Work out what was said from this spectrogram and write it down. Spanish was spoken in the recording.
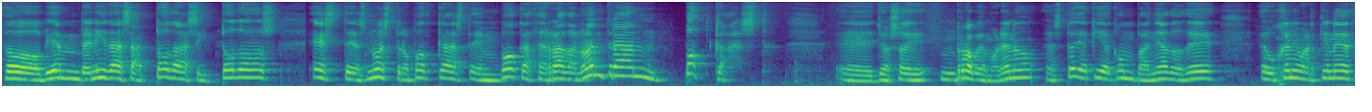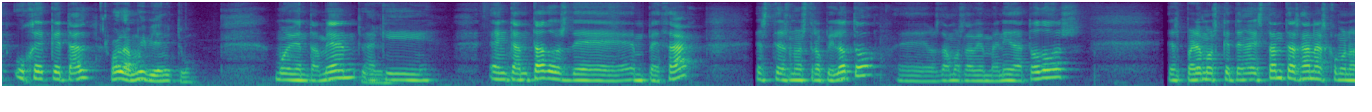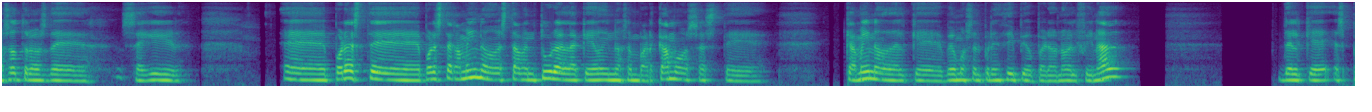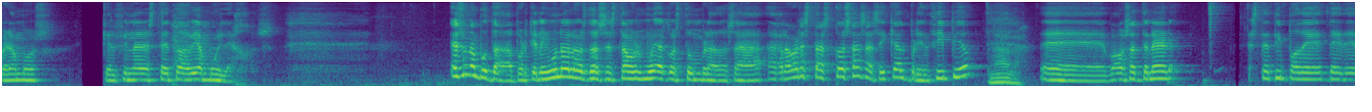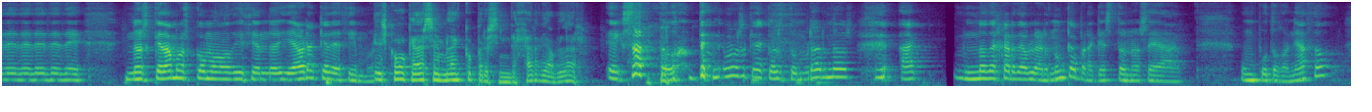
abrazo, bienvenidas a todas y todos. Este es nuestro podcast en boca cerrada no entran, podcast. Eh, yo soy Robe Moreno, estoy aquí acompañado de Eugenio Martínez. Uge, ¿qué tal? Hola, muy bien, ¿y tú? Muy bien también, aquí encantados de empezar. Este es nuestro piloto, eh, os damos la bienvenida a todos. Esperemos que tengáis tantas ganas como nosotros de seguir eh, por, este, por este camino, esta aventura en la que hoy nos embarcamos, este camino del que vemos el principio pero no el final, del que esperamos que el final esté todavía muy lejos. Es una putada, porque ninguno de los dos estamos muy acostumbrados a, grabar estas cosas, así que al principio Nada. Eh, vamos a tener este tipo de, de, de, de, Nos quedamos como diciendo, ¿y ahora qué decimos? Es como quedarse en blanco pero sin dejar de hablar. Exacto, tenemos que acostumbrarnos a no dejar de hablar nunca para que esto no sea un puto coñazo,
